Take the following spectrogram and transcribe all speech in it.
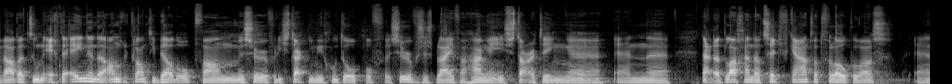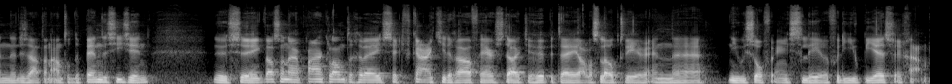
we hadden toen echt de ene en de andere klant die belde op van... mijn server die start niet meer goed op of services blijven hangen in starting. en nou, dat lag aan dat certificaat wat verlopen was. En er zaten een aantal dependencies in. Dus eh, ik was al naar een paar klanten geweest, certificaatje eraf, herstartje, huppatee, alles loopt weer. En eh, nieuwe software installeren voor die UPS en gaan.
